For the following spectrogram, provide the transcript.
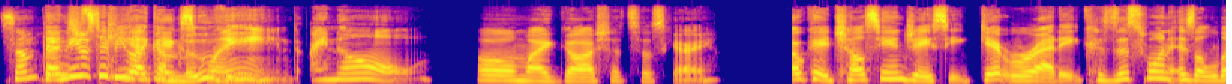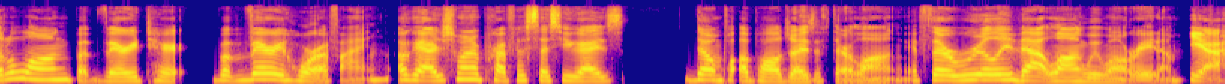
something That needs just to be like a movie. explained. I know. Oh my gosh, that's so scary. Okay, Chelsey and Jaci, get ready because this one is a little long but very ter- but very horrifying. Okay, I just want to preface this, you guys. Don't p- apologize if they're long. If they're really that long, we won't read them. Yeah.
